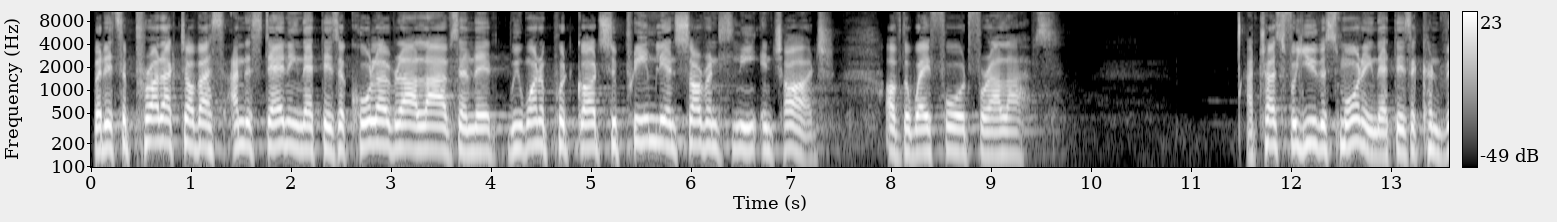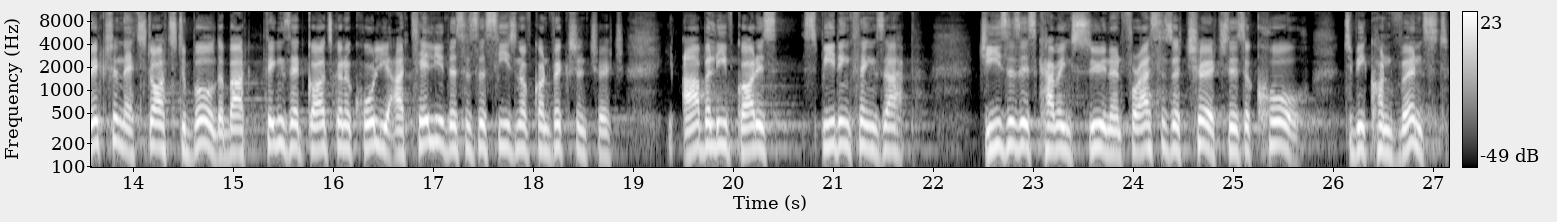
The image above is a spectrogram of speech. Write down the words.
but it's a product of us understanding that there's a call over our lives and that we want to put God supremely and sovereignly in charge of the way forward for our lives. I trust for you this morning that there's a conviction that starts to build about things that God's going to call you. I tell you, this is a season of conviction, church. I believe God is speeding things up. Jesus is coming soon. And for us as a church, there's a call to be convinced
